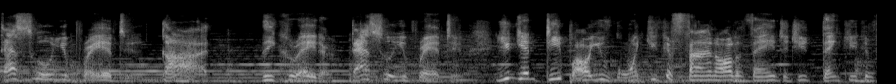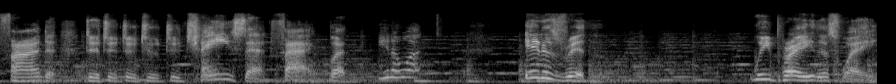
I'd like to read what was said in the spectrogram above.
That's who you're praying to, God the creator. That's who you pray to. You get deep all you want. You can find all the things that you think you can find to, to, to, to, to change that fact. But you know what? It is written. We pray this way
